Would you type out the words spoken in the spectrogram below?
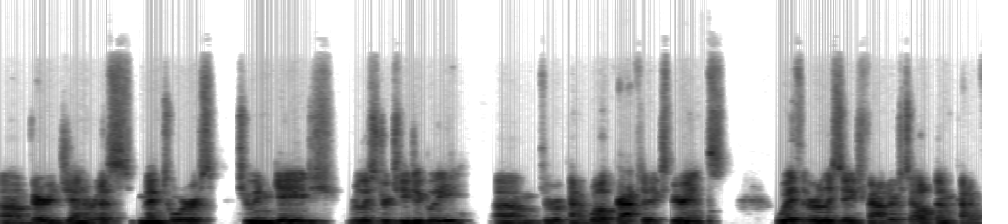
um, very generous mentors to engage really strategically um, through a kind of well-crafted experience with early stage founders to help them kind of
